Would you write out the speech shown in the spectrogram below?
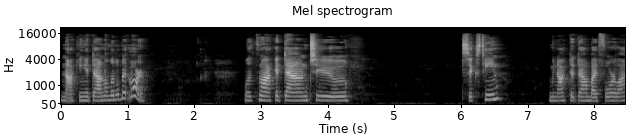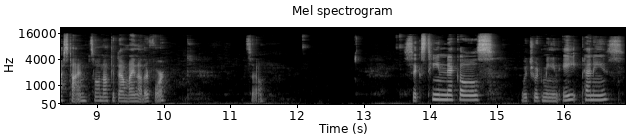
knocking it down a little bit more. Let's knock it down to 16. We knocked it down by four last time, so I'll knock it down by another four. So 16 nickels, which would mean eight pennies.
